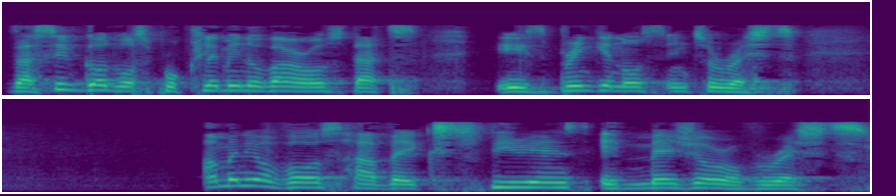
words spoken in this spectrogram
It's as if God was proclaiming over us that He's bringing us into rest. How many of us have experienced a measure of rest?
